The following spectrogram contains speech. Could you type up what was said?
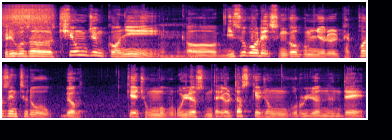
그리고서 키움증권이 음. 어, 미수거래 증거금률을 100%로 몇 개 종목을 올렸습니다. 15개 종목을 올렸는데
